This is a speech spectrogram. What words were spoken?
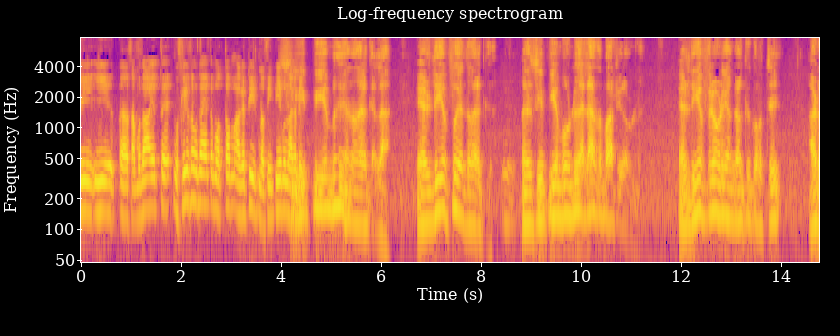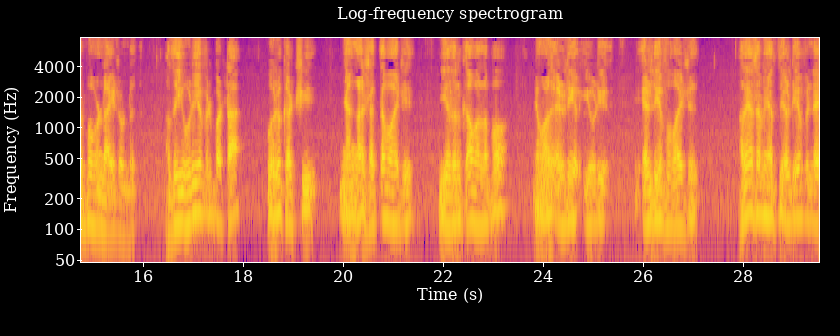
ഈ ഈ സമുദായത്തെ മുസ്ലിം സമുദായത്തെ മൊത്തം അകറ്റിയിട്ടുണ്ട്. സി പി എമ്മിൽ സി അകറ്റി പി എം എന്ന നിലക്കല്ല എൽ ഡി എഫ് എന്ന നിലയ്ക്ക്. സി പി എമ്മുണ്ട് അല്ലാത്ത പാർട്ടികളുണ്ട്. എൽ ഡി എഫിനോട് ഞങ്ങൾക്ക് കുറച്ച് അടുപ്പമുണ്ടായിട്ടുണ്ട്. അത് യു ഡി എഫിൽപ്പെട്ട ഒരു കക്ഷി ഞങ്ങൾ ശക്തമായിട്ട് എതിർക്കാൻ വന്നപ്പോൾ ഞങ്ങൾ L D F U D L D എഫുമായിട്ട് അതേസമയത്ത് എൽ ഡി എഫിന്റെ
